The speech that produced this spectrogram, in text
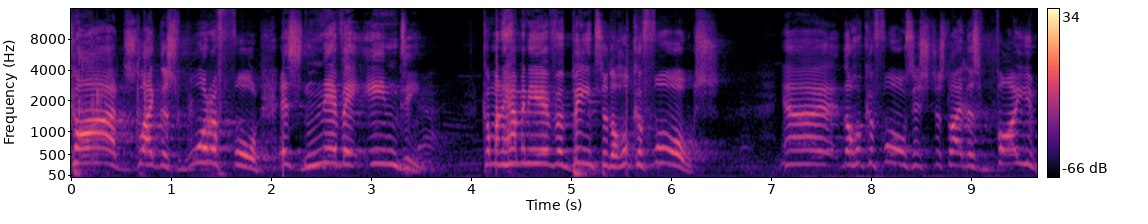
God's like this waterfall, it's never ending. Come on, how many have ever been to the Huka Falls? Know, the Huka Falls is just like this volume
